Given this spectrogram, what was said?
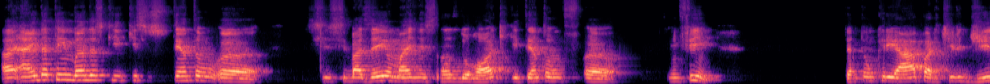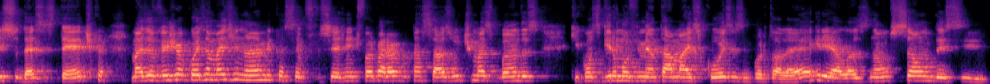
Ainda tem bandas que, que se sustentam, uh, se, se, baseiam mais nesse lance do rock, que tentam, uh, enfim, tentam criar a partir disso, dessa estética, mas eu vejo a coisa mais dinâmica. Se, se a gente for parar para pensar, as últimas bandas que conseguiram movimentar mais coisas em Porto Alegre, elas não são desse.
